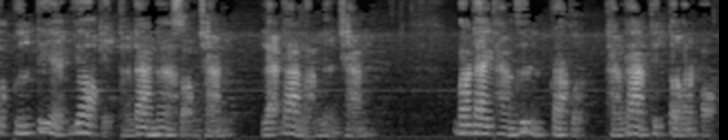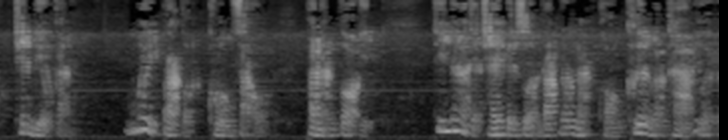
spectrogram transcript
ยกพื้นเตี้ยย่อเก็บทางด้านหน้าสองชั้น และด้านหลังหนึ่งชั้น บันไดทางขึ้นปรากฏทางด้านทิศตะวันออกเช่นเดียวกัน ไม่ปรากฏโครงเสา ผนังก่ออิฐ ที่น่าจะใช้เป็นส่วนรับน้ำหนักของเครื่องหลังคาด้วย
